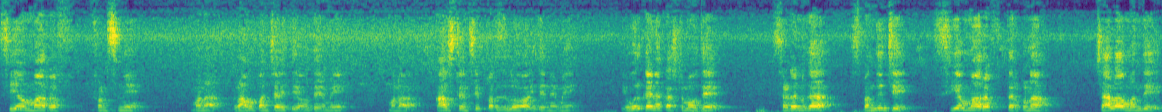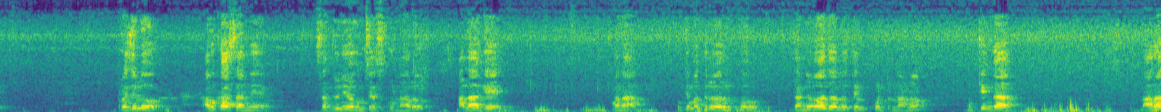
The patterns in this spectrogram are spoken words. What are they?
సిఎంఆర్ఎఫ్ ఫండ్స్ని మన గ్రామ పంచాయతీ అవుతేమి మన కాన్స్టిట్యున్సీ పరిధిలో అయితేనేమి ఎవరికైనా కష్టం అవుతే సడన్గా స్పందించి సిఎంఆర్ఎఫ్ తరఫున చాలామంది ప్రజలు అవకాశాన్ని సద్వినియోగం చేసుకున్నారు అలాగే మన ముఖ్యమంత్రి వారికి ధన్యవాదాలు తెలుపుకుంటున్నాను. ముఖ్యంగా నారా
